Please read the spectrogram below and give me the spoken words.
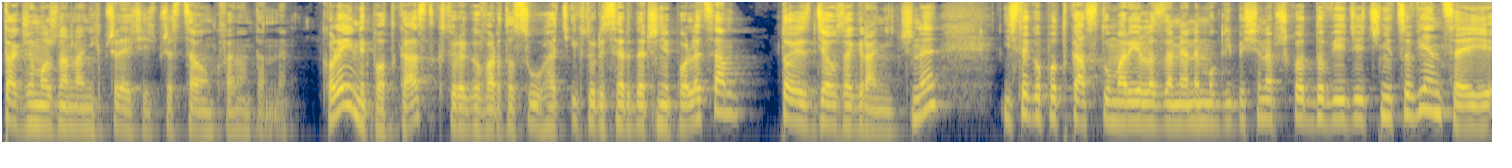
także można na nich przelecieć przez całą kwarantannę. Kolejny podcast, którego warto słuchać i który serdecznie polecam, to jest dział zagraniczny i z tego podcastu Mariola z Damianem mogliby się na przykład dowiedzieć nieco więcej yy,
